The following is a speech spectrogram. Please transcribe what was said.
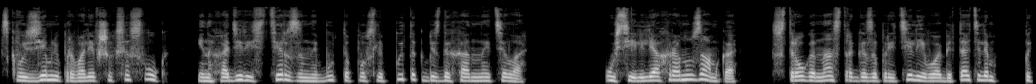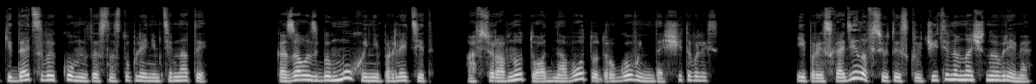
сквозь землю провалившихся слуг, и находили стерзанные, будто после пыток бездыханные тела. Усилили охрану замка, строго-настрого запретили его обитателям покидать свои комнаты с наступлением темноты. Казалось бы, муха не пролетит, а все равно то одного, то другого не досчитывались. И происходило все это исключительно в ночное время.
